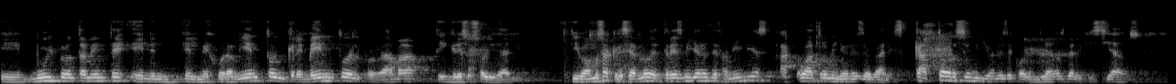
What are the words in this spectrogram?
eh, muy prontamente en el mejoramiento, incremento del programa de ingreso solidario. Y vamos a crecerlo de 3 millones de familias a 4 millones de hogares, 14 millones de colombianos beneficiados,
